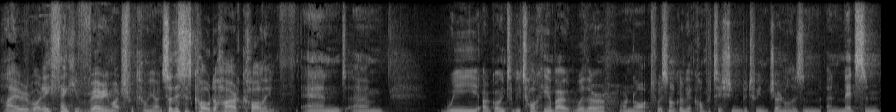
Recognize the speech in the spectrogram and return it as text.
Hi, everybody. Thank you very much for coming out. So, this is called A Higher Calling, and um, we are going to be talking about whether or not, well, it's not going to be a competition between journalism and medicine,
